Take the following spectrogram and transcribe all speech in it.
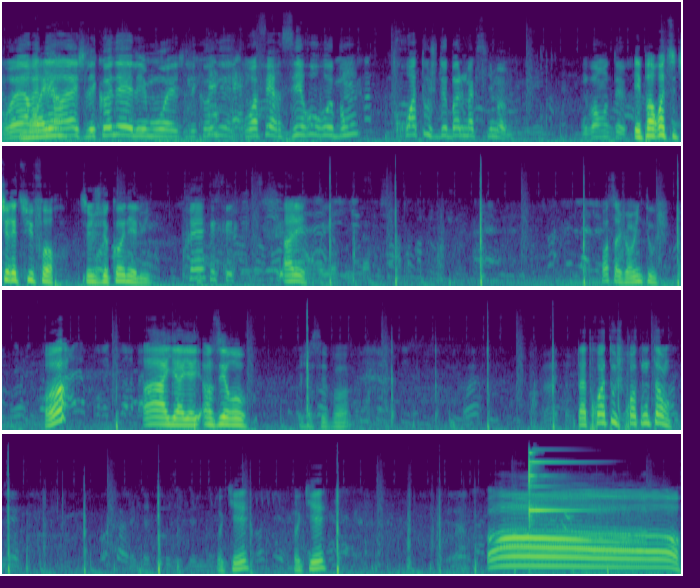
Ouais, arrêtez, Moyen. je les connais les mouets, je les connais. On va faire zéro rebond, 3 touches de balle maximum. On va en deux. Et pas le droit de se tirer dessus fort. Parce que je Ouais. le connais, lui. Prêt Allez. Oh, ça joue en une touche. Oh Aïe, aïe, aïe, 1-0. Je sais pas. T'as 3 touches, prends ton temps. Ok, ok. Oh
